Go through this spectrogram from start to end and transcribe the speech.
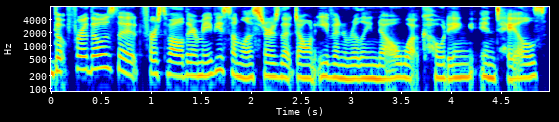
the, for those that first of all there may be some listeners that don't even really know what coding entails.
